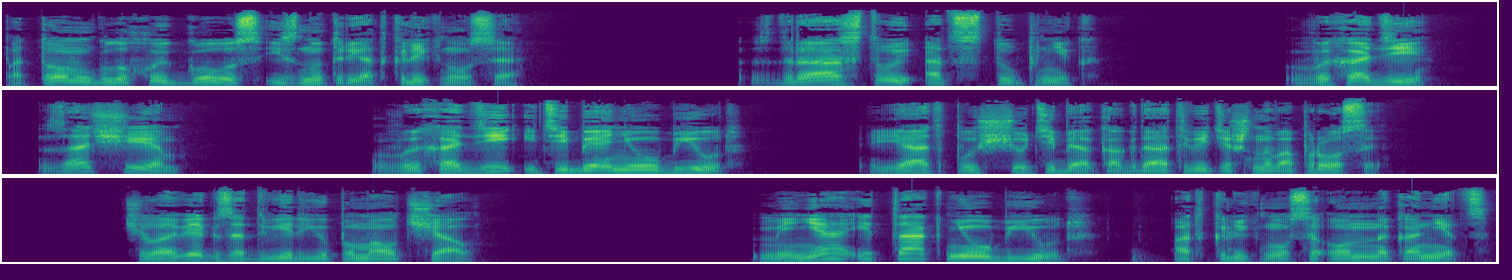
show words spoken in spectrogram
Потом глухой голос изнутри откликнулся. «Здравствуй, отступник!» «Выходи!» «Зачем?» «Выходи, и тебя не убьют. Я отпущу тебя, когда ответишь на вопросы». Человек за дверью помолчал. «Меня и так не убьют. — откликнулся он наконец.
